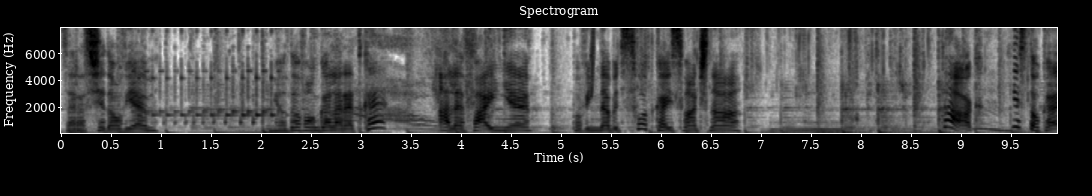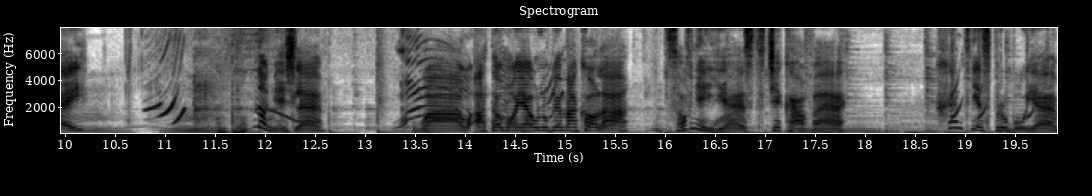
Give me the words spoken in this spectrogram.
Zaraz się dowiem. Miodową galaretkę? Ale fajnie. Powinna być słodka i smaczna. Tak, jest okej. No nieźle. Wow, a to moja ulubiona kola. Co w niej jest? Ciekawe. Chętnie spróbuję.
